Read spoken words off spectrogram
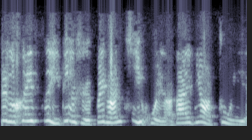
这个黑丝一定是非常忌讳的，大家一定要注意。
